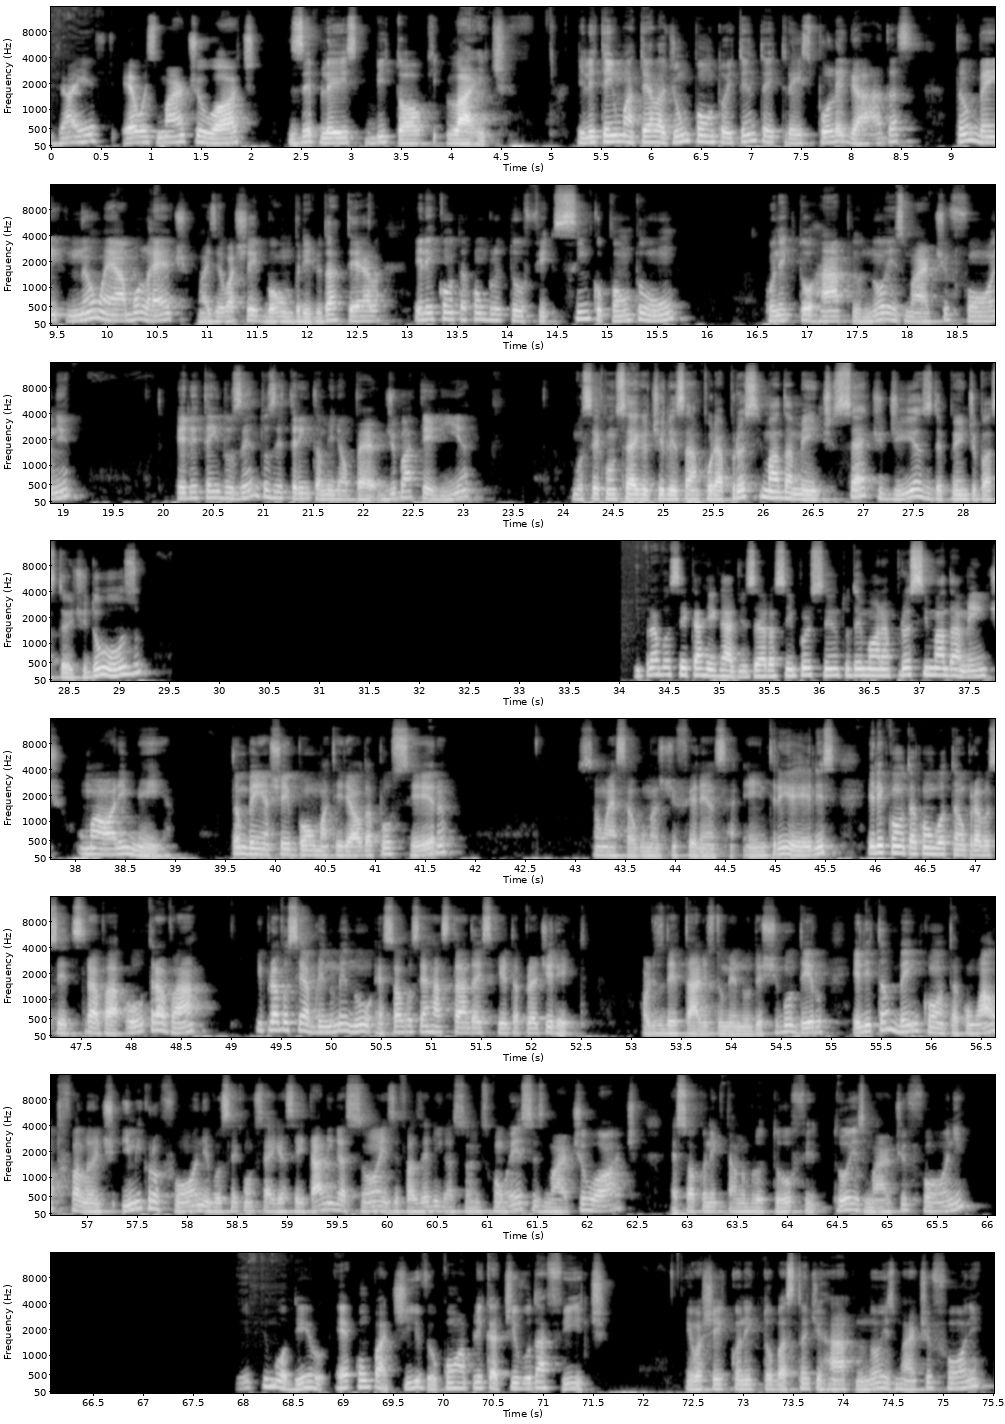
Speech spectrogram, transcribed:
Já este é o smartwatch ZBlaze Bitalk Lite. Ele tem uma tela de 1.83 polegadas, também não é AMOLED, mas eu achei bom o brilho da tela. Ele conta com Bluetooth 5.1, conector rápido no smartphone. Ele tem 230 mAh de bateria. Você consegue utilizar por aproximadamente 7 dias, depende bastante do uso. E para você carregar de 0 a 100% demora aproximadamente uma hora e meia. Também achei bom o material da pulseira. São essas algumas diferenças entre eles. Ele conta com um botão para você destravar ou travar. E para você abrir no menu, é só você arrastar da esquerda para a direita. Olha os detalhes do menu deste modelo. Ele também conta com alto-falante e microfone. Você consegue aceitar ligações e fazer ligações com esse smartwatch. É só conectar no Bluetooth do smartphone. Este modelo é compatível com o aplicativo da Fit. Eu achei que conectou bastante rápido no smartphone.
